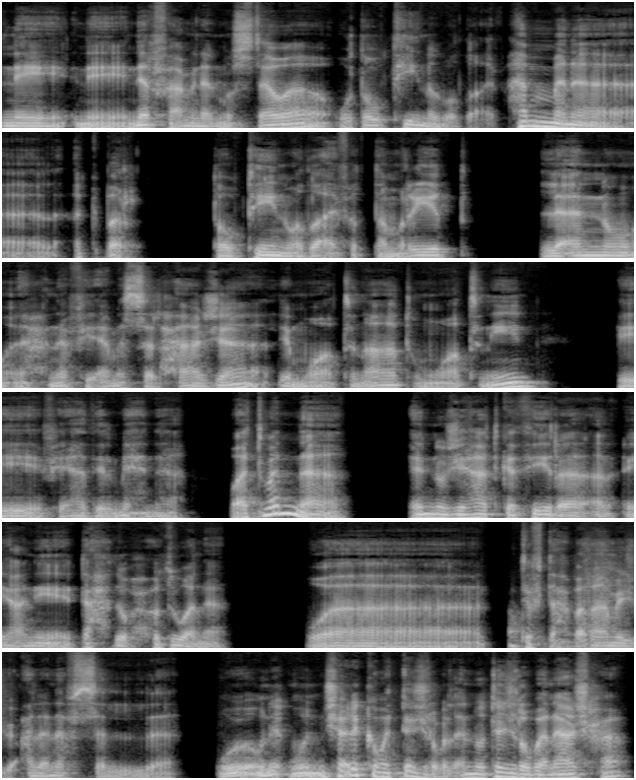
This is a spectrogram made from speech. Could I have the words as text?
نرفع من المستوى وتوطين الوظائف. همنا الأكبر توطين وظائف التمريض لأنه إحنا في أمس الحاجة لمواطنات ومواطنين في, في هذه المهنة. وأتمنى أنه جهات كثيرة يعني تحذو حذونا وتفتح برامج على نفس ال... ونشاركهم التجربة لأنه تجربة ناجحة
